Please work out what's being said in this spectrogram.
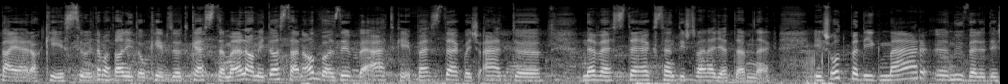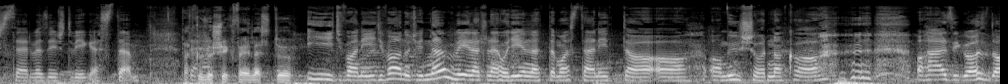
pályára készültem, a tanítóképzőt kezdtem el, amit aztán abban az évben átképeztek, vagy átneveztek Szent István Egyetemnek. És ott pedig már művelődés szervezést végeztem. Tehát, tehát közösségfejlesztő. Így van, így van, úgyhogy nem véletlen, hogy én lettem aztán itt a, a, a műsornak a, a házig gazda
